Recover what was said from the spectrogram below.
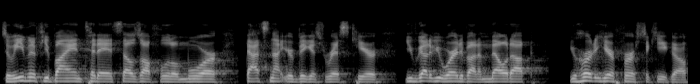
So even if you buy in today, it sells off a little more. That's not your biggest risk here. You've got to be worried about a melt up. You heard it here first, Akiko.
